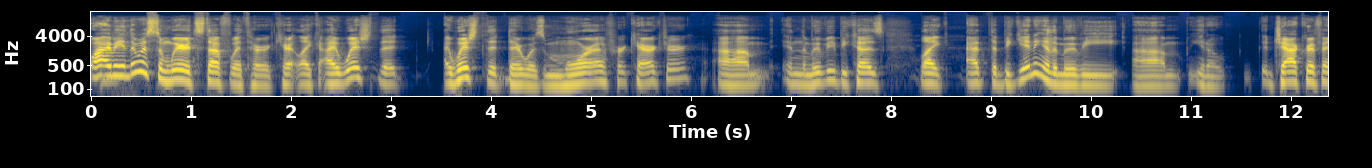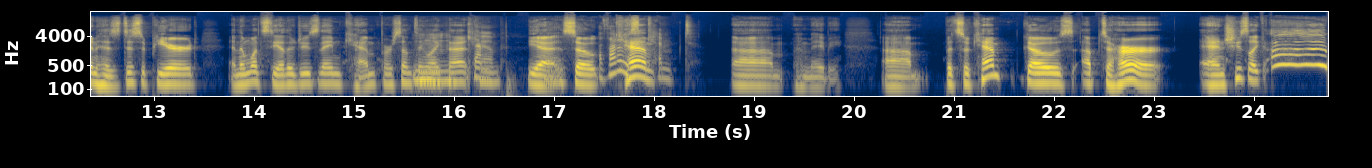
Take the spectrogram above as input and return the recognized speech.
Well, I mean, there was some weird stuff with her. character. Like, I wish that I wish that there was more of her character um, in the movie because, like, at the beginning of the movie, um, you know, Jack Griffin has disappeared, and then what's the other dude's name? Kemp or something like Mhm. that. Kemp. Yeah. Yeah. So I thought it Kemp, um, maybe. Um, but so Kemp goes up to her and she's like, I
